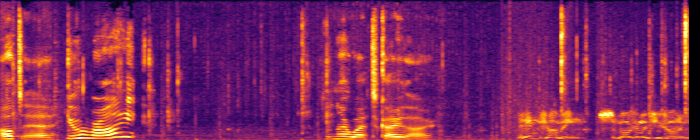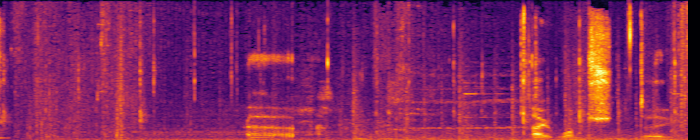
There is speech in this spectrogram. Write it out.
Oh dear, you alright? Don't know where to go though. Incoming! Smoke him if you got him. Uh, one should do.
